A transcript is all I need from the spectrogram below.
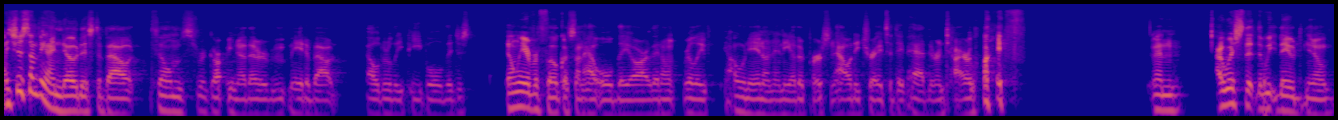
it's just something I noticed about films regard, you know, that are made about elderly people. They just only ever focus on how old they are. They don't really hone in on any other personality traits that they've had their entire life. And I wish that they would, you know,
